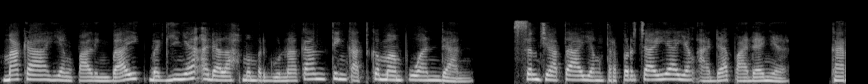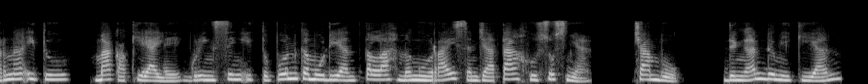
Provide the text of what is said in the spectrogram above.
maka yang paling baik baginya adalah mempergunakan tingkat kemampuan dan senjata yang terpercaya yang ada padanya. Karena itu, maka Kiai Gringsing itu pun kemudian telah mengurai senjata khususnya. Cambuk. Dengan demikian,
